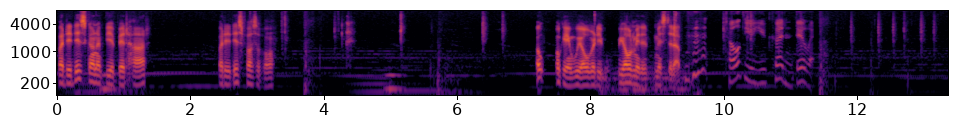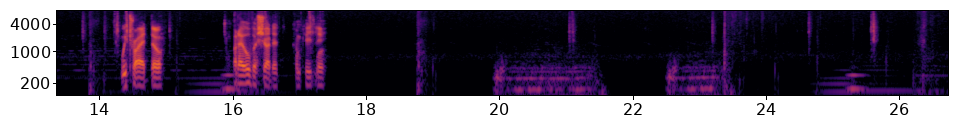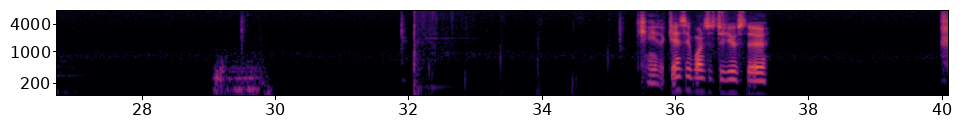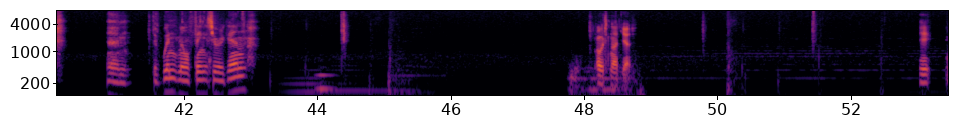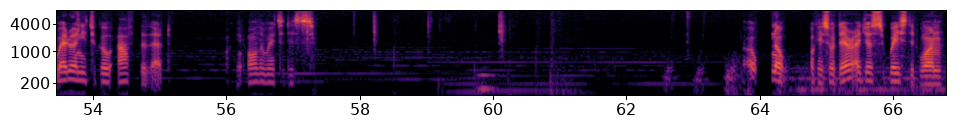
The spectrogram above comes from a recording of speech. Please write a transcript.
But it is gonna be a bit hard. But it is possible. Oh, okay. We already we all made it, messed it up. Told you you couldn't do it. We tried though, but I overshot it completely. Okay, I guess it wants us to use the um the windmill things here again. Oh, it's not yet. Okay, where do I need to go after that? Okay, all the way to this. Oh, no. Okay, so there I just wasted one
